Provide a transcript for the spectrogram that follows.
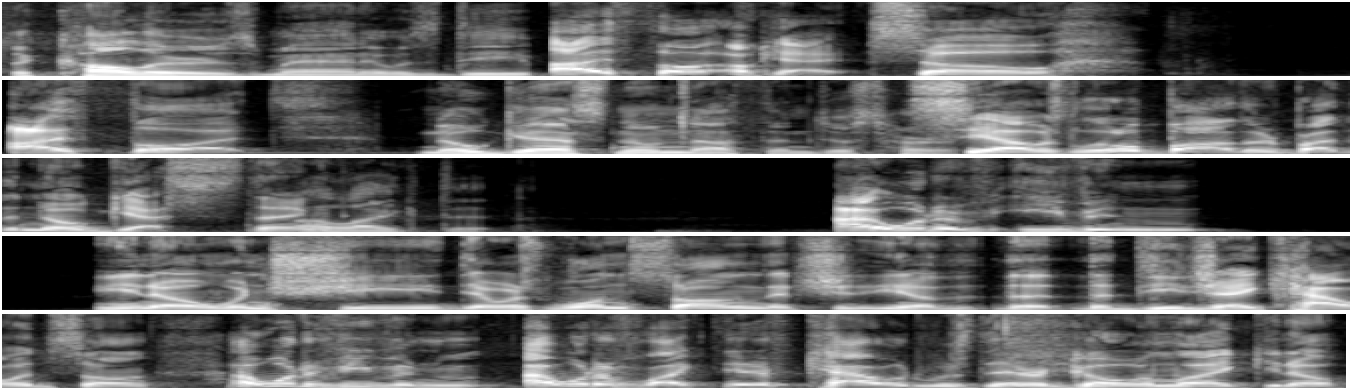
The colors, man, it was deep. I thought, okay, so I thought, No guess, no nothing, just her. see, I was a little bothered by the no guests thing. I liked it. I would have even, you know, when she, there was one song that she, you know, the, the DJ Khaled song, I would have even, I would have liked it if Khaled was there going like, you know,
